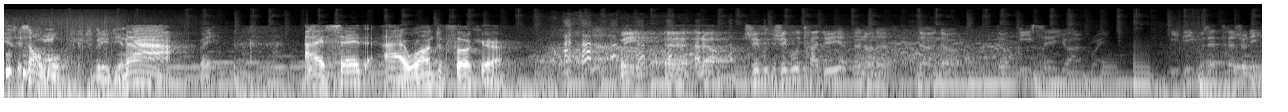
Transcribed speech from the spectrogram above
C'est ça en gros que tu voulais dire. I said I want to fuck her. Oui, euh, alors, je vais, vous, je vais vous traduire. Non, non, non, non, non. Donc, he say you are great. Il dit que vous êtes très jolie.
